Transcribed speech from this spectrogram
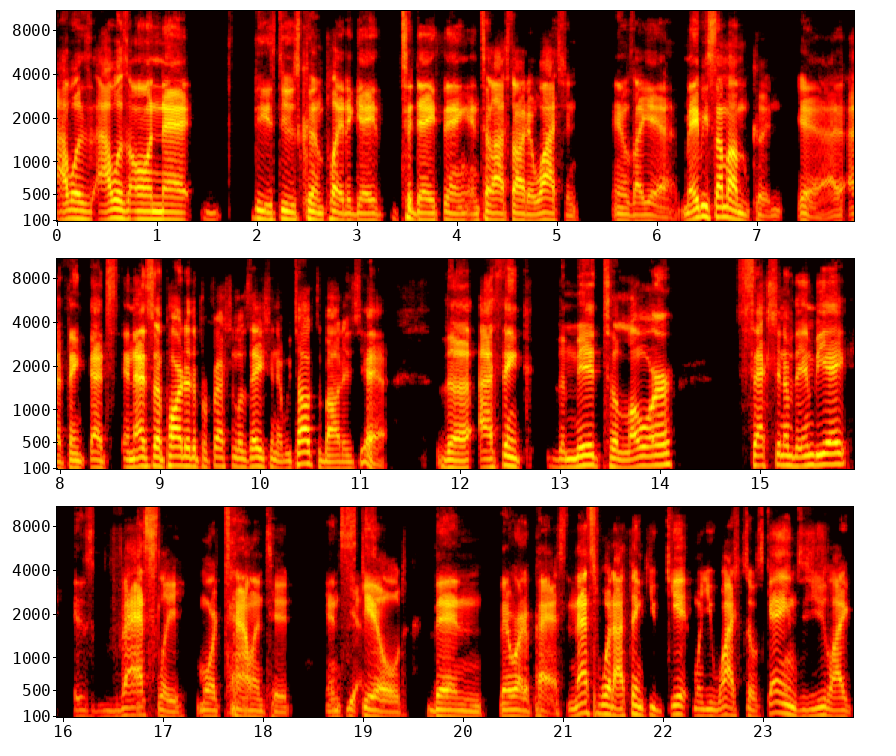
I was I was on that these dudes couldn't play the game today thing until I started watching. And it was like, yeah, maybe some of them couldn't. Yeah, I, I, think that's and that's a part of the professionalization that we talked about. Is yeah, the I think the mid to lower section of the NBA is vastly more talented and skilled yes. than they were in the past. And that's what I think you get when you watch those games. Is you like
